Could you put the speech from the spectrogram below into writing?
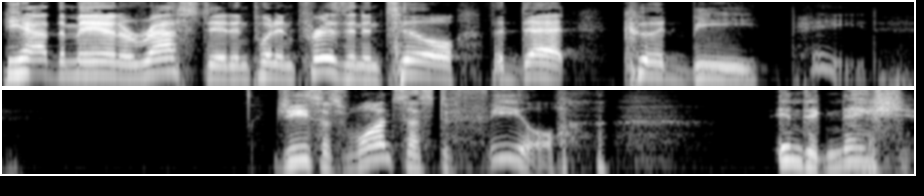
He had the man arrested and put in prison until the debt could be paid. Jesus wants us to feel indignation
